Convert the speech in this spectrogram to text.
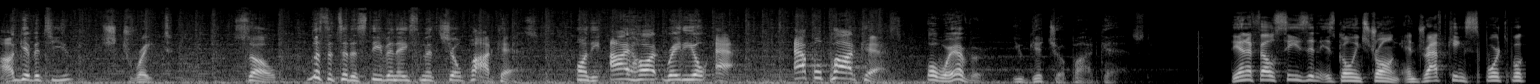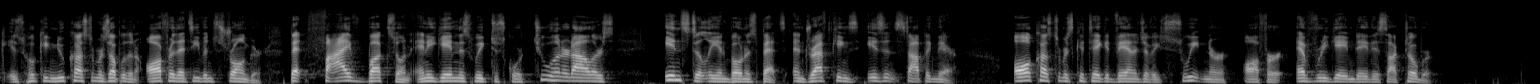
I'll give it to you straight. So listen to the Stephen A. Smith Show podcast on the iHeartRadio app, Apple Podcasts, or wherever you get your podcast. The NFL season is going strong, and DraftKings Sportsbook is hooking new customers up with an offer that's even stronger. Bet five bucks on any game this week to score $200 instantly in bonus bets. And DraftKings isn't stopping there. All customers can take advantage of a sweetener offer every game day this October.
